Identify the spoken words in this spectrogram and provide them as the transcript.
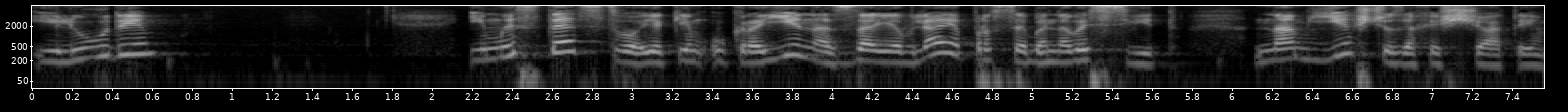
і люди, і мистецтво, яким Україна заявляє про себе на весь світ. Нам є що захищати.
